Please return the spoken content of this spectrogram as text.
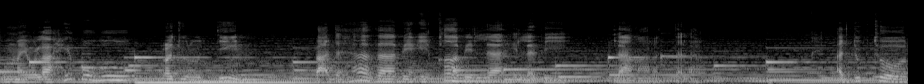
ثم يلاحقه رجل الدين بعد هذا بعقاب الله الذي لا مرد له. الدكتور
